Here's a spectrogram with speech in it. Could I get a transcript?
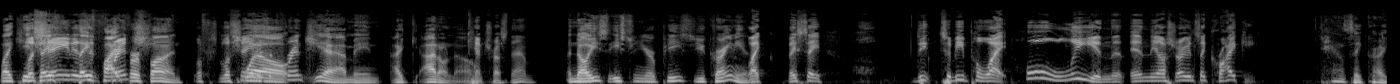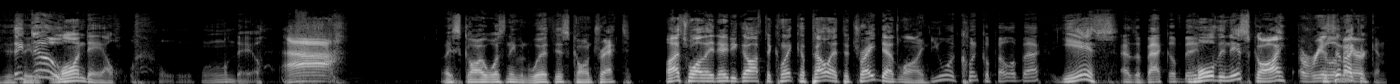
like he, Lachane they, they fight French? for fun. La- Lachane well, isn't French. yeah, I mean, I, I don't know. can't trust them. No, he's Eastern European, he's Ukrainian. Like they say, to be polite, holy, and the and the Australians say crikey. I don't say Crikey. They say do. Lawndale. Lawndale. Ah, this guy wasn't even worth this contract. Well, that's why they need to go after Clint Capela at the trade deadline. You want Clint Capela back Yes, as a backup big? more than this guy. A real could- American.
